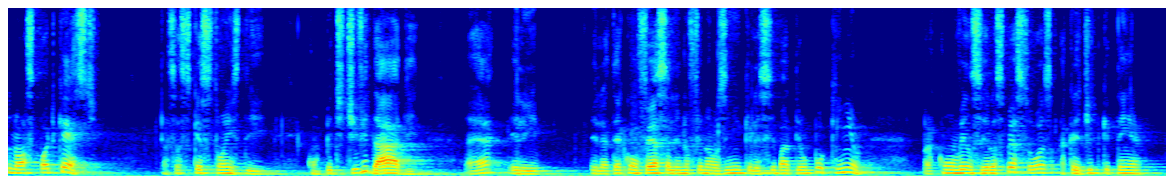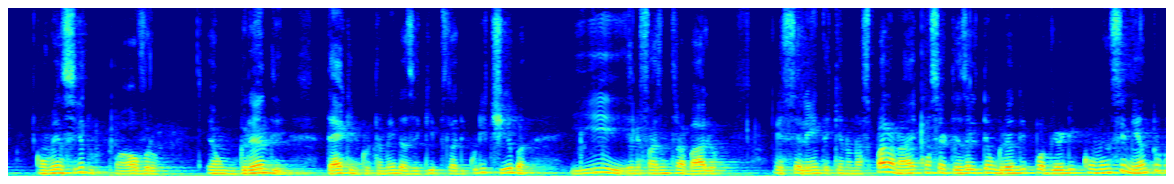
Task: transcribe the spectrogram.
do nosso podcast. Essas questões de competitividade, né? ele, ele até confessa ali no finalzinho que ele se bateu um pouquinho para convencer as pessoas. Acredito que tenha convencido. O Álvaro é um grande técnico também das equipes lá de Curitiba e ele faz um trabalho excelente aqui no nosso Paraná e com certeza ele tem um grande poder de convencimento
